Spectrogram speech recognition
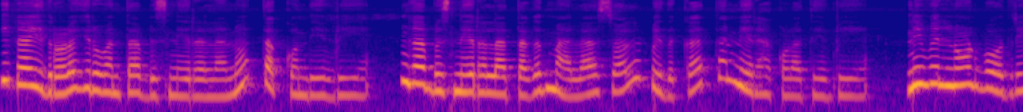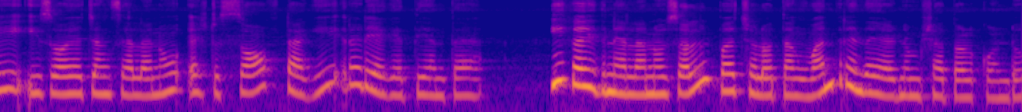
ಈಗ ಇದ್ರೊಳಗಿರುವಂಥ ಬಿಸಿನೀರೆಲ್ಲನೂ ತಕ್ಕೊಂಡಿವ್ರಿ. ಹಿಂಗ ಬಿಸಿನೀರೆಲ್ಲ ತೆಗೆದ್ಮೇಲೆ ಸ್ವಲ್ಪ ಇದಕ್ಕೆ ತಣ್ಣೀರು ಹಾಕೊಳತ್ತೀವ್ರಿ. ನೀವಿಲ್ಲಿ ನೋಡ್ಬೋದ್ರಿ ಈ ಸೋಯಾ ಚಂಕ್ಸ್ ಎಲ್ಲನೂ ಎಷ್ಟು ಸಾಫ್ಟ್ ಆಗಿ ರೆಡಿ ಆಗೈತಿ ಅಂತ. ಈಗ ಇದನ್ನೆಲ್ಲನೂ ಸ್ವಲ್ಪ ಚಲೋ ತಂಗ ಒಂದರಿಂದ ಎರಡು ನಿಮಿಷ ತೊಳ್ಕೊಂಡು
